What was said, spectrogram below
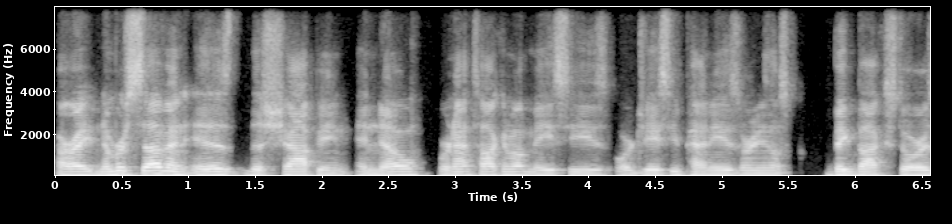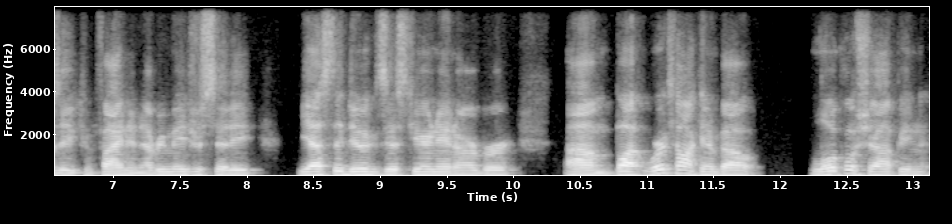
All right, number seven is the shopping. And no, we're not talking about Macy's or J.C. Penney's or any of those big box stores that you can find in every major city. Yes, they do exist here in Ann Arbor, um, but we're talking about local shopping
